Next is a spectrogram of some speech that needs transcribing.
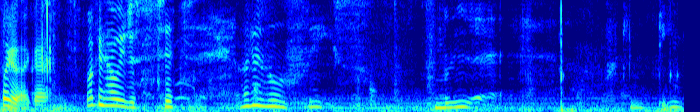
Look at that, guys. Look at how he just sits there. Look at his little face. Blech. Fucking demon.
